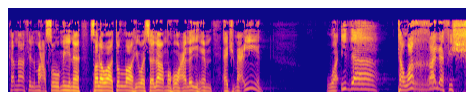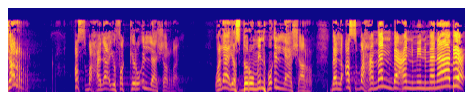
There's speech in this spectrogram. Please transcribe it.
كما في المعصومين صلوات الله وسلامه عليهم أجمعين. وإذا توغل في الشر أصبح لا يفكر إلا شرا ولا يصدر منه إلا شر بل أصبح منبعا من منابع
